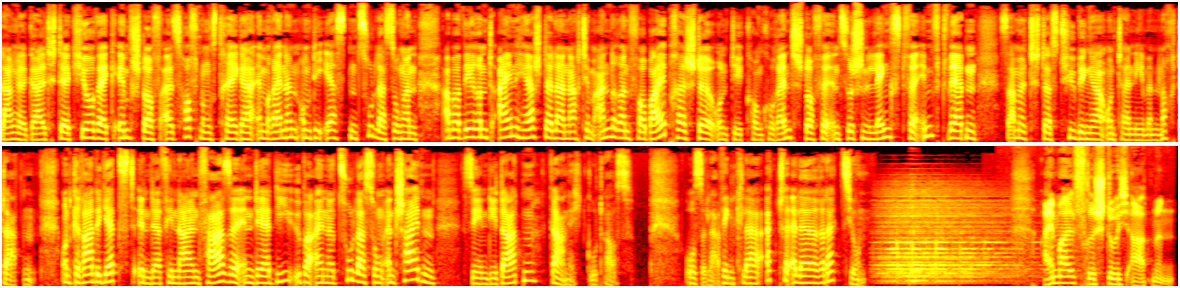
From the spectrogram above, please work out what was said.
Lange galt der CureVac-Impfstoff als Hoffnungsträger im Rennen um die ersten Zulassungen. Aber während ein Hersteller nach dem anderen vorbeipreschte und die Konkurrenzstoffe inzwischen längst verimpft werden, sammelt das Tübinger Unternehmen noch Daten. Und gerade jetzt in der finalen Phase, in der die über eine Zulassung entscheiden, sehen die Daten gar nicht gut aus. Ursula Winkler, aktuelle Redaktion. Einmal frisch durchatmen.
